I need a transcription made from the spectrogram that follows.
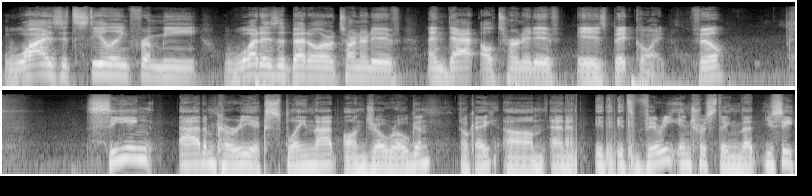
Why is it stealing from me? What is a better alternative? And that alternative is Bitcoin. Phil? Seeing Adam Curry explain that on Joe Rogan. Okay, um, and it, it's very interesting that you see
